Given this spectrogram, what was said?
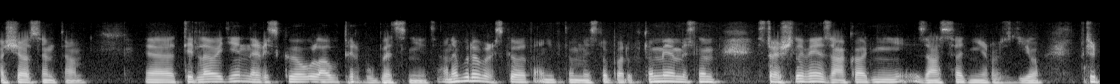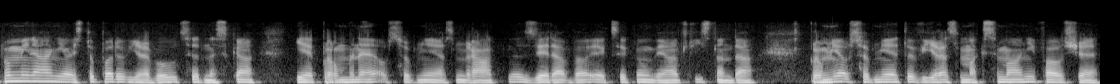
a šel jsem tam. Eh, tyhle lidi neriskují lauter vůbec nic a nebudou riskovat ani v tom listopadu. V tom je, myslím, strašlivě základní, zásadní rozdíl. Připomínání listopadové revoluce dneska je pro mne osobně, já jsem rád zvědav, jak se k tomu vyjádří standa, pro mě osobně je to výraz maximální falše,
